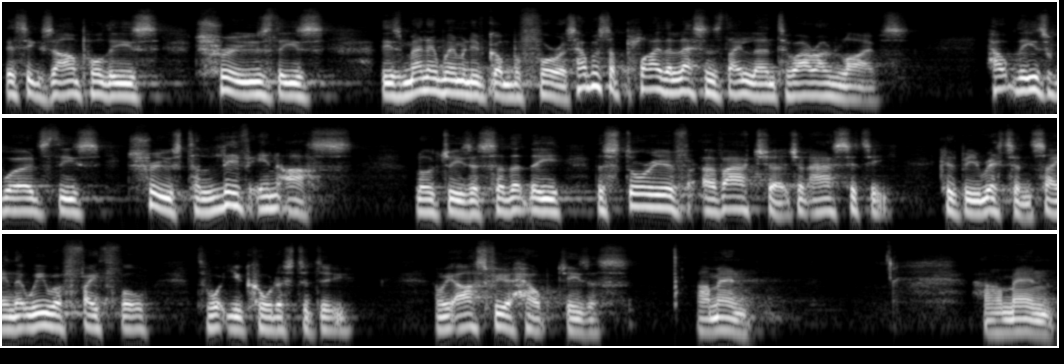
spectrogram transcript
this example, these truths, these, these men and women who've gone before us. Help us apply the lessons they learned to our own lives. Help these words, these truths to live in us, Lord Jesus, so that the, the story of, of our church and our city could be written, saying that we were faithful to what you called us to do. And we ask for your help, Jesus. Amen. Amen.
